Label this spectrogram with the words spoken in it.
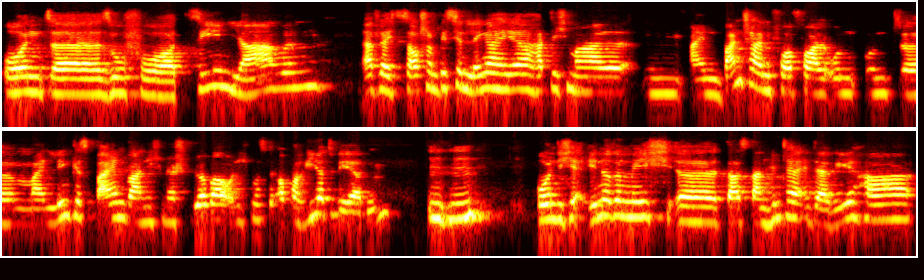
Und äh, so vor zehn Jahren, ja, vielleicht ist es auch schon ein bisschen länger her, hatte ich mal hm, einen Bandscheibenvorfall und, und äh, mein linkes Bein war nicht mehr spürbar und ich musste operiert werden. Mhm. Und ich erinnere mich, äh, dass dann hinter in der Reha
